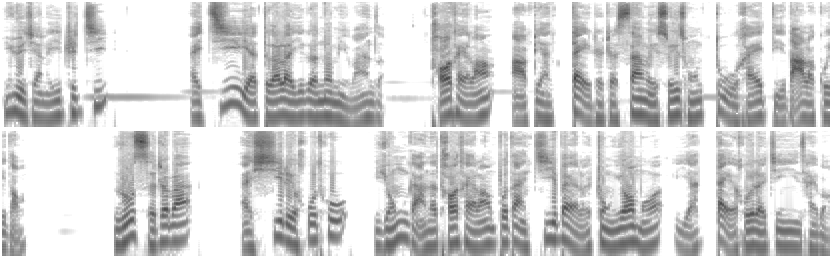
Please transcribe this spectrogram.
遇见了一只鸡。哎，鸡也得了一个糯米丸子，桃太郎啊，便带着这三位随从渡海抵达了鬼岛。如此这般，哎，稀里糊涂勇敢的桃太郎不但击败了众妖魔，也带回了金银财宝。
